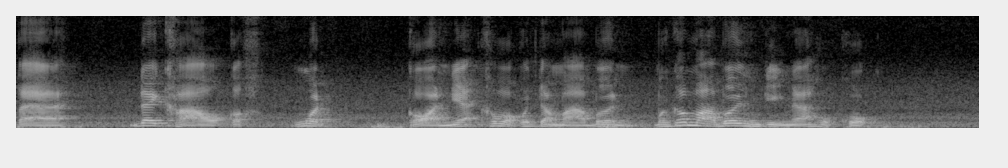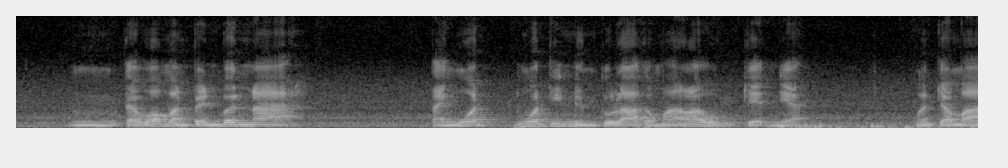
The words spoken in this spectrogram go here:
แต่ได้ข่าวก็งวดก่อนเนี้ยเขาบอกว่าจะมาเบิ้ลมันก็มาเบิ้ลจริงๆนะหกหก อืม แต่ว่ามันเป็นเบิ้ลหน้า แต่งวดงวดที่หนึ่งตุลาสองพันห้าร้อยหกสิบเจ็ดเนี่ย มันจะมา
